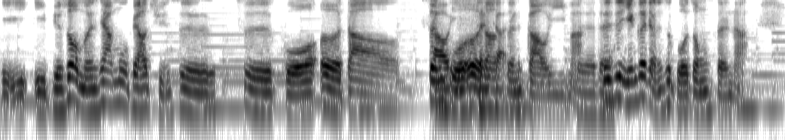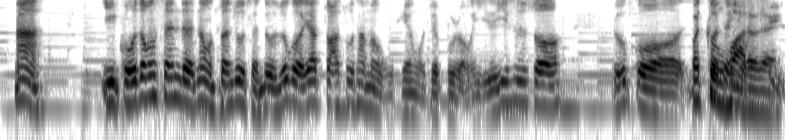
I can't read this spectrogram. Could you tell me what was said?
以以，比如说我们现在目标群是是国二到升国二到升高一嘛，对对对，所以就严格讲就是国中生啊。那以国中生的那种专注程度，如果要抓住他们五天，我觉得不容易。意思是说，如果课程有趣，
